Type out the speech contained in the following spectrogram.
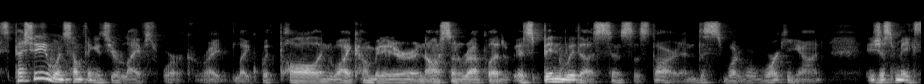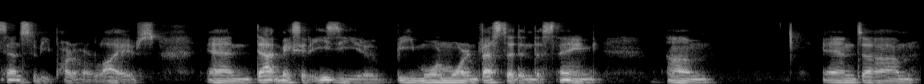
especially when something is your life's work, right? Like with Paul and Y Combinator and Austin Replit, it's been with us since the start, and this is what we're working on. It just makes sense to be part of our lives, and that makes it easy to be more and more invested in this thing. Um, and um,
